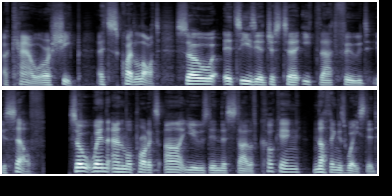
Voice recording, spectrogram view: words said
a cow or a sheep. It's quite a lot. So it's easier just to eat that food yourself. So when animal products are used in this style of cooking, nothing is wasted.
